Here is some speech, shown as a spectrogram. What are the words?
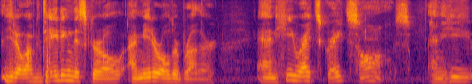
you know, I'm dating this girl. I meet her older brother, and he writes great songs, and he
